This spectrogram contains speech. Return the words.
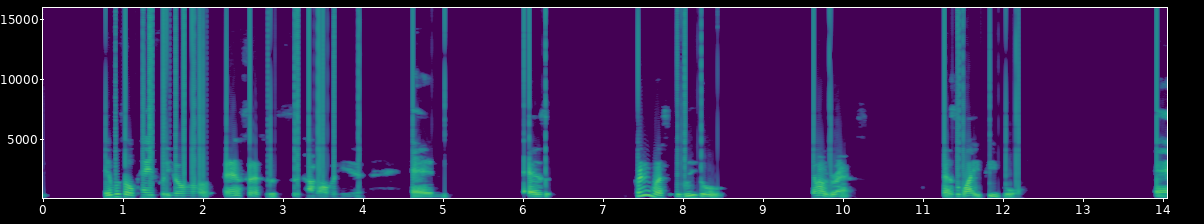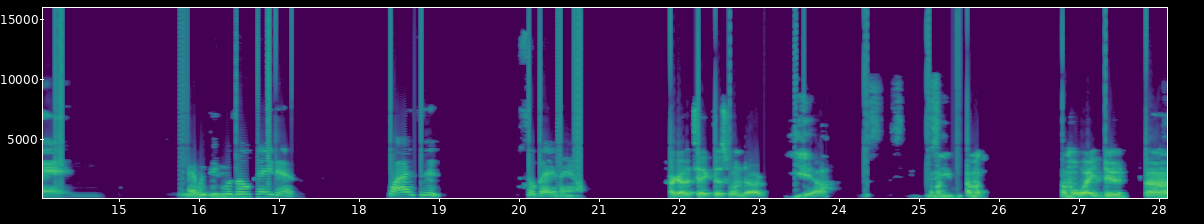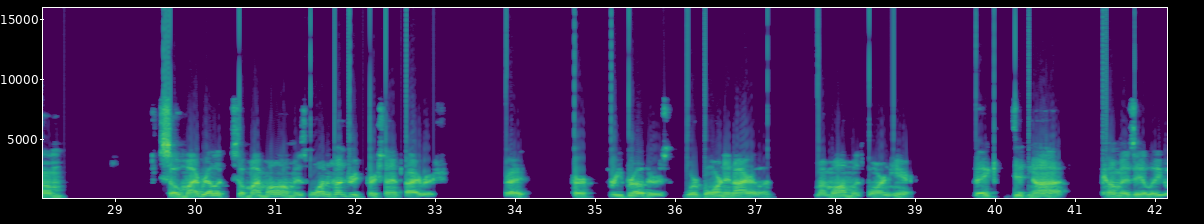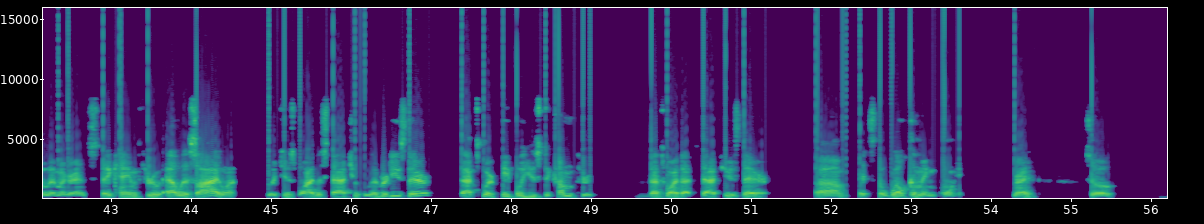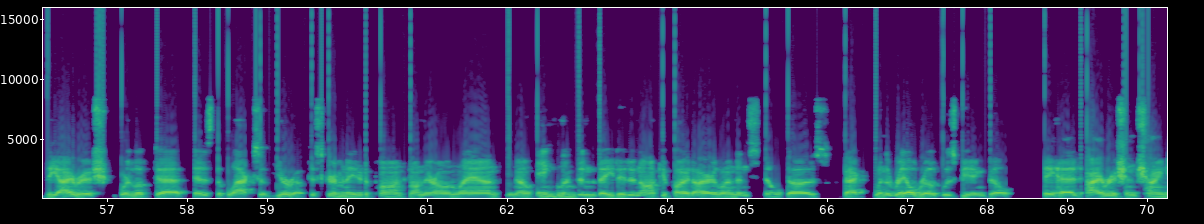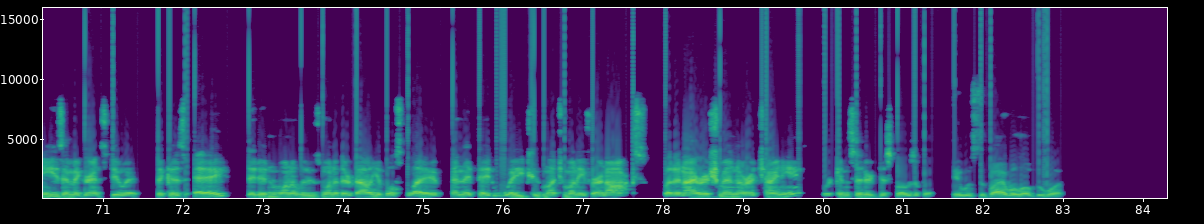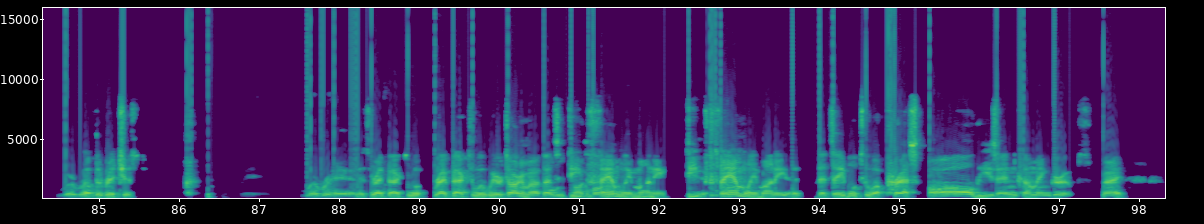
it was okay for your ancestors to come over here and as pretty much illegal immigrants as white people and everything was okay then. Why is it so bad now? I got to take this one, dog. Yeah. This, you Come on. see, I'm a I'm a white dude. Um, so my rel so my mom is 100% Irish, right? Her three brothers were born in Ireland. My mom was born here. They did not come as illegal immigrants. They came through Ellis Island, which is why the Statue of Liberty is there. That's where people used to come through. That's why that statue is there. Um, it's the welcoming point, right? So the Irish were looked at as the blacks of Europe, discriminated upon on their own land. You know, England invaded and occupied Ireland and still does. Back when the railroad was being built, they had Irish and Chinese immigrants do it because A, they didn't want to lose one of their valuable slaves and they paid way too much money for an ox. But an Irishman or a Chinese were considered disposable it was the survival of the what? Whoever, of the richest. whoever had It's right back to what right back to what we were talking about. That's deep about family money, deep Yeah. family money that, that's able to oppress all these incoming groups. Right?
